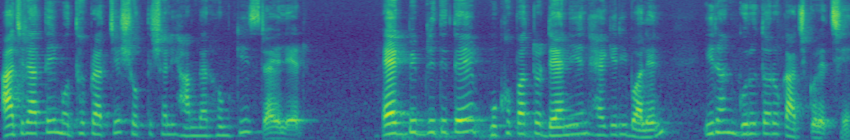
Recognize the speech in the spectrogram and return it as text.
আজ রাতেই মধ্যপ্রাচ্যে শক্তিশালী হামলার হুমকি ইসরায়েলের। এক বিবৃতিতে মুখপাত্র ড্যানিয়েল হ্যাগেরি বলেন, ইরান গুরুতর কাজ করেছে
